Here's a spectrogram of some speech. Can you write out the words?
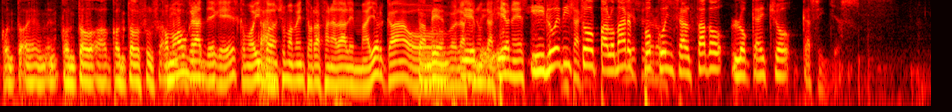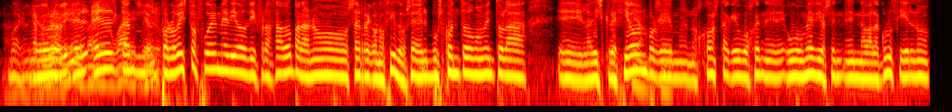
con, to- eh, con, to- a- con todos sus Como amigos. un grande que es, como hizo Claro. en su momento Rafa Nadal en Mallorca o También. las Y- inundaciones. Y, y lo he visto, Palomar, poco ensalzado lo que ha hecho Casillas. Bueno, No, yo pero lo lo vi- vi él, lugares, por lo visto fue medio disfrazado para no ser reconocido. O sea, él buscó en todo momento la, eh, la discreción, porque nos consta que hubo gente, hubo medios en, en Navalacruz y él no,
